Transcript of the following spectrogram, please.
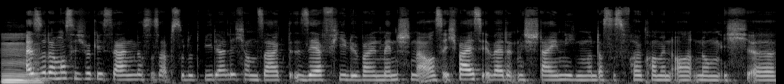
Mm. Also da muss ich wirklich sagen, das ist absolut widerlich und sagt sehr viel über einen Menschen aus. Ich weiß, ihr werdet mich steinigen und das ist vollkommen in Ordnung. Ich äh,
